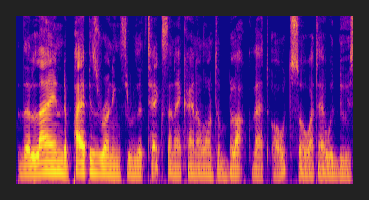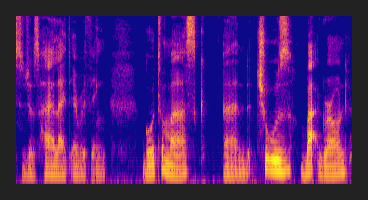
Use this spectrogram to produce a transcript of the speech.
the line, the pipe is running through the text and I kind of want to block that out. So what I would do is to just highlight everything, go to mask and choose background.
